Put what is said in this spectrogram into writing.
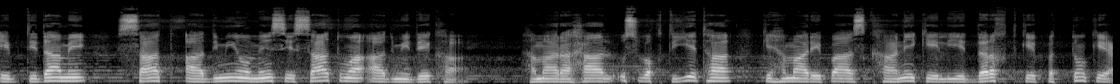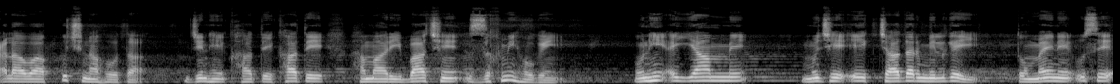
ابتدا میں سات آدمیوں میں سے ساتواں آدمی دیکھا۔ ہمارا حال اس وقت یہ تھا کہ ہمارے پاس کھانے کے لیے درخت کے پتوں کے علاوہ کچھ نہ ہوتا، جنہیں کھاتے کھاتے ہماری باچھیں زخمی ہو گئیں۔ انہی ایام میں مجھے ایک چادر مل گئی، تو میں نے اسے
